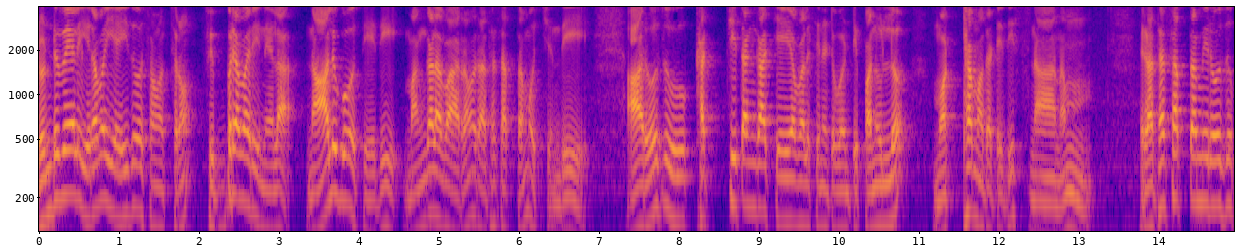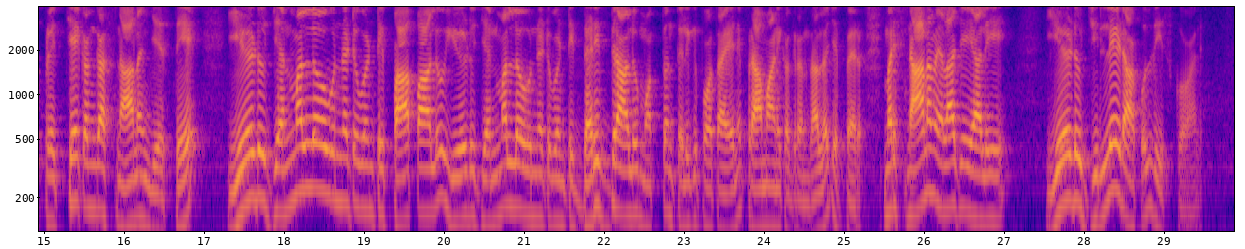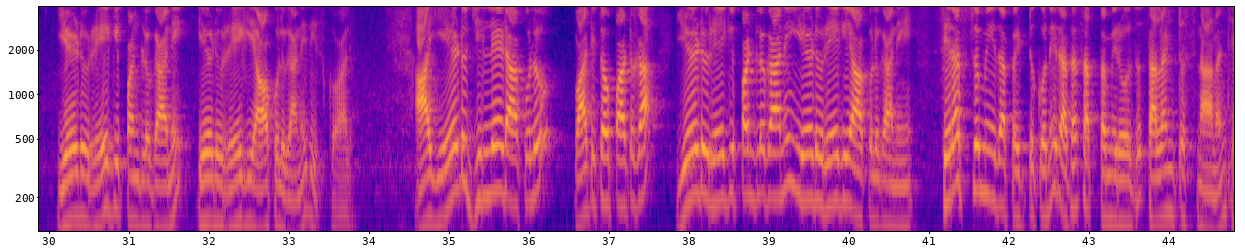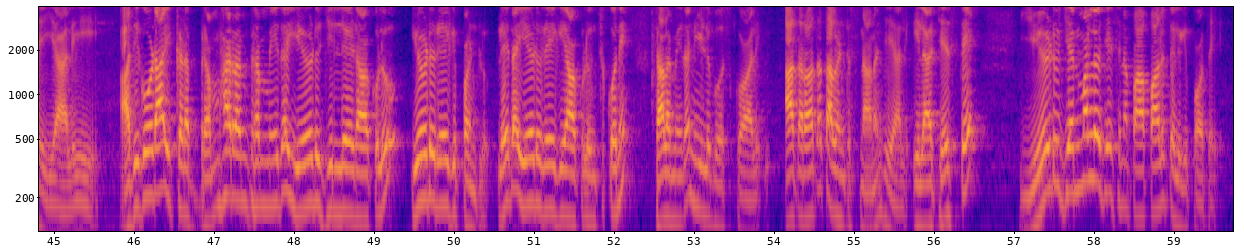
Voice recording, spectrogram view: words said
రెండు వేల ఇరవై ఐదో సంవత్సరం ఫిబ్రవరి నెల నాలుగో తేదీ మంగళవారం రథసప్తం వచ్చింది. ఆ రోజు ఖచ్చితంగా చేయవలసినటువంటి పనుల్లో మొట్టమొదటిది స్నానం. రథసప్తమి రోజు ప్రత్యేకంగా స్నానం చేస్తే ఏడు జన్మల్లో ఉన్నటువంటి పాపాలు ఏడు జన్మల్లో ఉన్నటువంటి దరిద్రాలు మొత్తం తొలగిపోతాయని ప్రామాణిక గ్రంథాల్లో చెప్పారు. మరి స్నానం ఎలా చేయాలి? ఏడు జిల్లేడాకులు తీసుకోవాలి. ఏడు రేగి పండ్లు కానీ ఏడు రేగి ఆకులు కానీ తీసుకోవాలి. ఆ ఏడు జిల్లేడాకులు వాటితో పాటుగా ఏడు రేగి పండ్లు కానీ ఏడు రేగి ఆకులు కానీ శిరస్సు మీద పెట్టుకొని రథసప్తమి రోజు తలంటు స్నానం చెయ్యాలి. అది కూడా ఇక్కడ బ్రహ్మరంధ్రం మీద ఏడు జిల్లేడాకులు ఏడు రేగి పండ్లు లేదా ఏడు రేగి ఆకులు ఉంచుకొని తల మీద నీళ్ళు పోసుకోవాలి. ఆ తర్వాత తలంటు స్నానం చేయాలి. ఇలా చేస్తే ఏడు జన్మల్లో చేసిన పాపాలు తొలగిపోతాయి.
